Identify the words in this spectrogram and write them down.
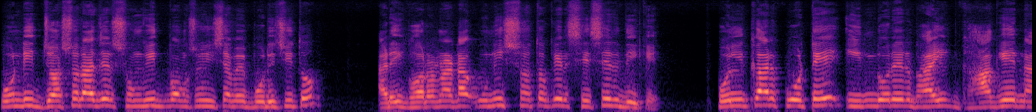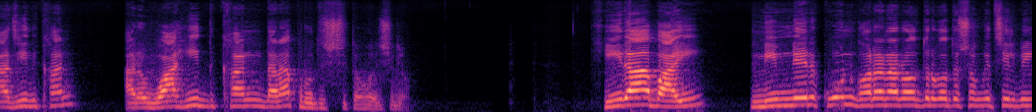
পণ্ডিত যশরাজের সংগীত বংশ হিসাবে পরিচিত। আর এই ঘরানাটা উনিশ শতকের শেষের দিকে। হোলকার কোর্টে ইন্দোরের ভাই ঘাগে নাজির খান আর ওয়াহিদ খান দ্বারা প্রতিষ্ঠিত হয়েছিল। হীরাবাই নিম্নের কোন ঘরানার অন্তর্গত সংগীত শিল্পী?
